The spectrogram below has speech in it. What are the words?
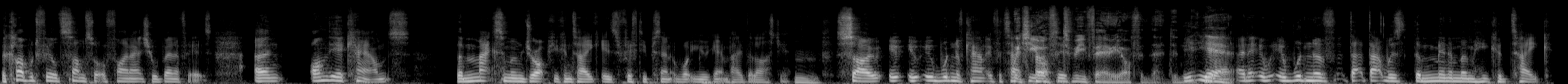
the club would field some sort of financial benefits, and on the accounts, the maximum drop you can take is fifty percent of what you were getting paid the last year. Hmm. So it, it, it wouldn't have counted for tax which he offered. To be fair, he offered that, didn't he? yeah, and it, it wouldn't have that that was the minimum he could take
